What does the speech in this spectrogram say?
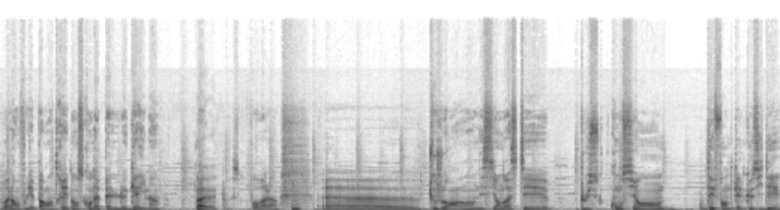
voilà, on voulait pas rentrer dans ce qu'on appelle le game. hein. Ouais, ouais. Pour, voilà. Mm. Euh, toujours en essayant de rester plus conscient, défendre quelques idées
